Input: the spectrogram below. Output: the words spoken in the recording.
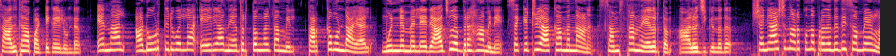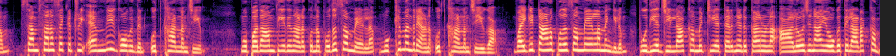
സാധ്യതാ പട്ടികയിലുണ്ട്. എന്നാൽ അടൂർ തിരുവല്ല ഏരിയ നേതൃത്വങ്ങൾ തമ്മിൽ തർക്കമുണ്ടായാൽ മുൻ എം എൽ എ രാജു എബ്രഹാമിനെ സെക്രട്ടറി ആക്കാമെന്നാണ് സംസ്ഥാന നേതൃത്വം ആലോചിക്കുന്നത്. ശനിയാഴ്ച നടക്കുന്ന പ്രതിനിധി സമ്മേളനം സംസ്ഥാന സെക്രട്ടറി എം വി ഗോവിന്ദൻ ഉദ്ഘാടനം ചെയ്യും. മുപ്പതാം തീയതി നടക്കുന്ന പൊതുസമ്മേളനം മുഖ്യമന്ത്രിയാണ് ഉദ്ഘാടനം ചെയ്യുക. വൈകിട്ടാണ് പൊതുസമ്മേളനമെങ്കിലും പുതിയ ജില്ലാ കമ്മിറ്റിയെ തെരഞ്ഞെടുക്കാനുള്ള ആലോചനാ യോഗത്തിലടക്കം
